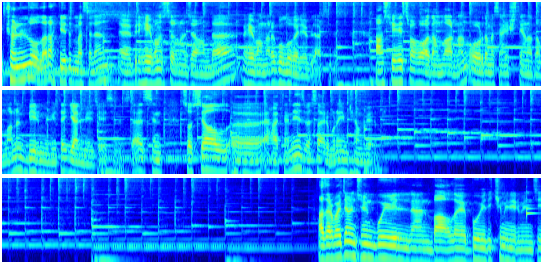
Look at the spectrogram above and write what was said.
könüllü olaraq gedib məsələn bir heyvan sığınacağında heyvanlara qulluq eləyə bilərsiniz. Hansı ki, heç vaxt o adamlarla, orada məsələn işləyən adamlarla bir mühitə gəlməyəcəksiniz. Sizin sosial əhatəniz və s. buna imkan vermir. Azərbaycan üçün bu illə bağlı, bu il 2020-ci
